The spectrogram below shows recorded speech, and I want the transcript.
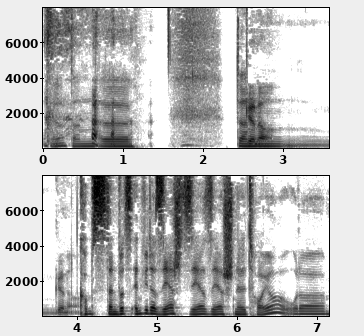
ja, dann äh, dann Genau. Genau. kommt's, dann wird's entweder sehr, sehr, sehr schnell teuer oder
